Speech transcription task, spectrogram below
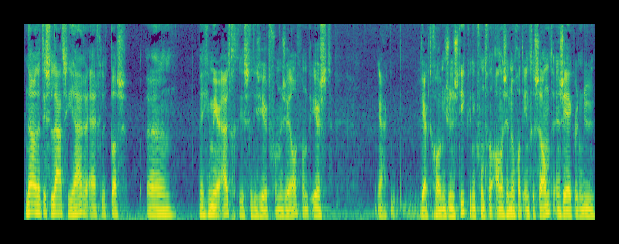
Nou, dat is de laatste jaren eigenlijk pas uh, een beetje meer uitgekristalliseerd voor mezelf. Want eerst ja, ik werkte gewoon journalistiek en ik vond van alles en nog wat interessant. En zeker nu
